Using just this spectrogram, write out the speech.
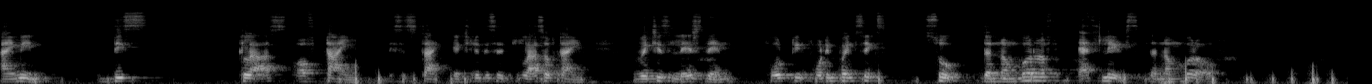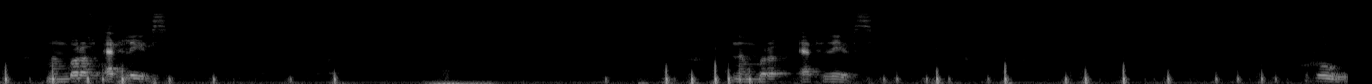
I mean this class of time. This is time. Actually this is class of time which is less than 14.6 so the number of athletes the number of number of athletes number of athletes who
